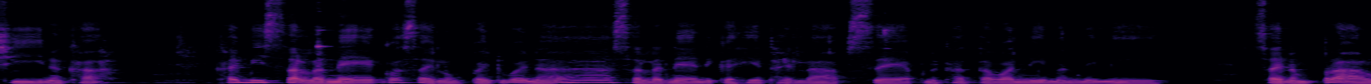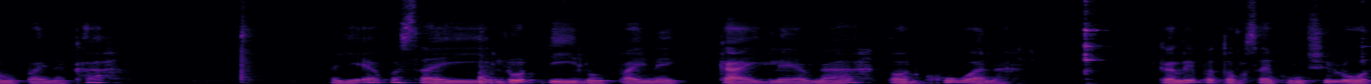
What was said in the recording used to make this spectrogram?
ชีนะคะ ใครมีสาระแหน่ก็ใส่ลงไปด้วยนะสาระแหน่นี่ก็เฮ็ดให้ลาบแซ่บนะคะ แต่วันนี้มันไม่มีใส่น้ำปลาลงไปนะคะอายแอลก็ใส่รสดีลงไปในไก่แล้วนะ ตอนคั่วนะก็เลยประต้องใส่ผงชูรส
